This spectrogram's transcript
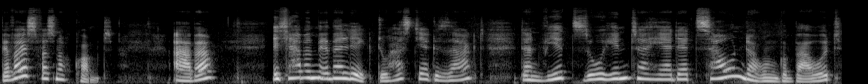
Wer weiß, was noch kommt. Aber ich habe mir überlegt, du hast ja gesagt, dann wird so hinterher der Zaun darum gebaut,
